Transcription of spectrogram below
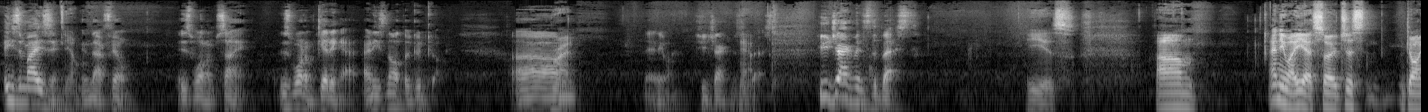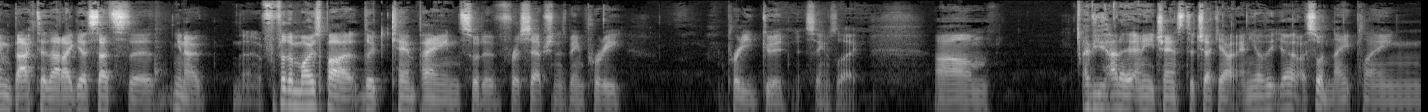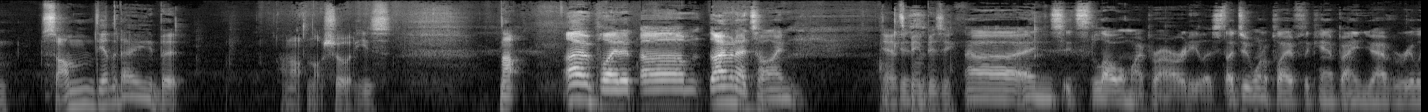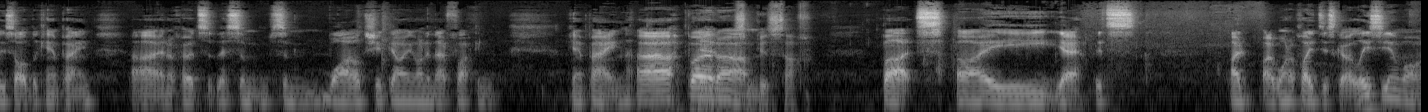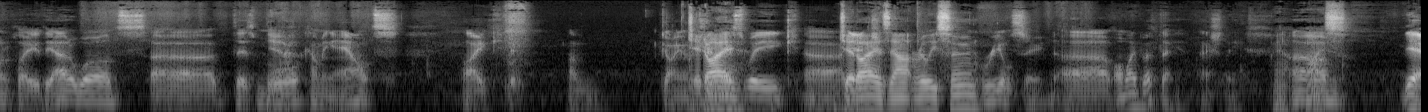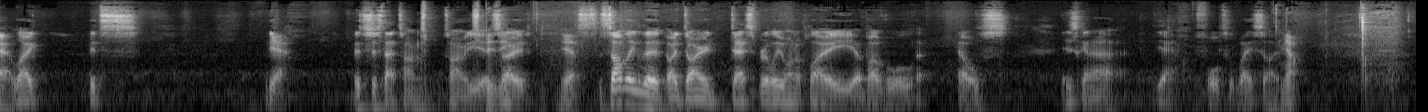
he's amazing Yep. in that film. Is what I'm saying. Is what I'm getting at, and he's not the good guy. Um, right. Anyway, Hugh Jackman's Yeah. the best. Hugh Jackman's the best. He is. Um. Anyway, yeah. So just going back to that, I guess that's the you know, for, for the most part, the campaign sort of reception has been pretty, pretty good. It seems like. Um, have you had any chance to check out any of it yet? I saw Nate playing some the other day, but I'm not, I'm not sure. He's not. I haven't played it. Um, I haven't had time. Yeah, it's been busy. uh, and it's low on my priority list. I do want to play for the campaign. You have really sold the campaign, uh, and I've heard s- there's some some wild shit going on in that fucking campaign. Uh, but yeah, some um, good stuff. but I yeah, it's I I want to play Disco Elysium. I want to play The Outer Worlds. Uh, there's more Yeah. coming out. Like I'm going on Jedi. next week. Uh, Jedi yeah, is out really soon. real soon uh, on my birthday actually. Yeah, Um, nice. Yeah, like it's yeah, it's just that time time of year. busy. So Yes. something that I don't desperately want to play above all else is gonna yeah fall to the wayside. Yeah.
